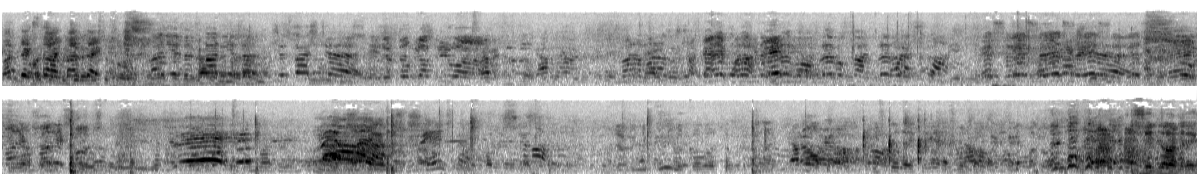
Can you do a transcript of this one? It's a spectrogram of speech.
Bartek, stań, Bartek! Tak, I wkładaj się nie jak go Dzień dobry.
